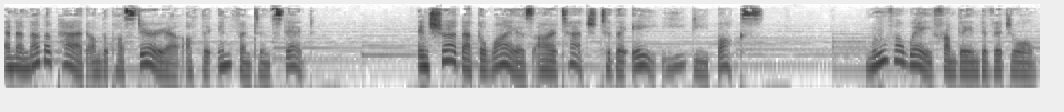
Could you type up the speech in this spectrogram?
and another pad on the posterior of the infant instead. Ensure that the wires are attached to the AED box. Move away from the individual.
